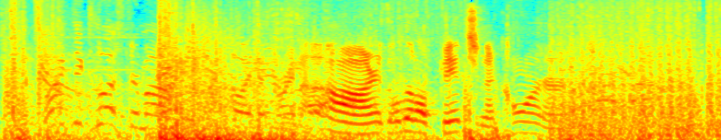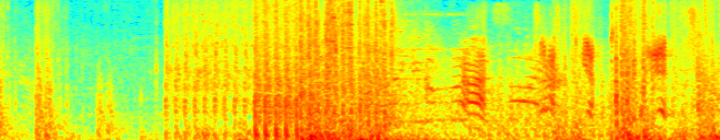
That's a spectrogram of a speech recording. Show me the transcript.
Planting cluster mine. Oh, there's a little bitch in the corner. Ah, bitch.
